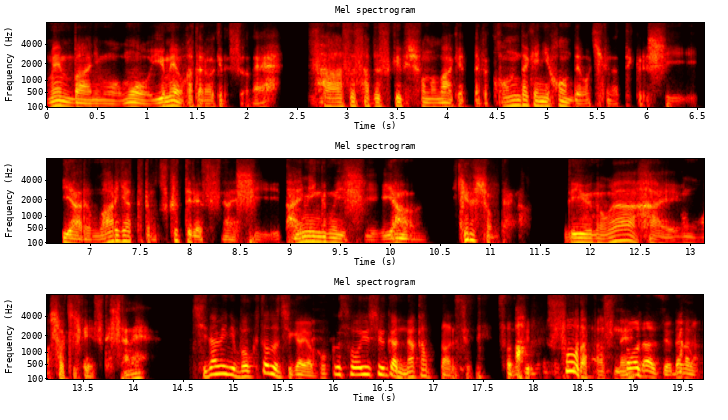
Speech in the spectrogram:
メンバーにももう夢を語るわけですよね。SARS サブスクリプションのマーケットやっぱこんだけ日本で大きくなってくるし、いや、でも周りやってても作ってるやついないし、タイミングもいいし、いや、うんいけるっしょみたいな。っていうのが、はい、もう初期フェーズでしたね。ちなみに僕との違いは、僕そういう習慣なかったんですよね。そのあ、そうだったんですねそ。うなんですよ。だから、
